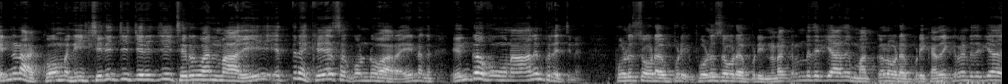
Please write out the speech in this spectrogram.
என்னடா கோம நீ சிரிச்சு சிரிச்சு சிறுவன் மாதிரி எத்தனை கேஸை கொண்டு வர? என்ன எங்கே போனாலும் பிரச்சனை. பொலிசோட எப்படி பொலிசோட எப்படி நடக்கிறன்னு தெரியாது மக்களோட எப்படி கதைக்கிறேன்னு தெரியாது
